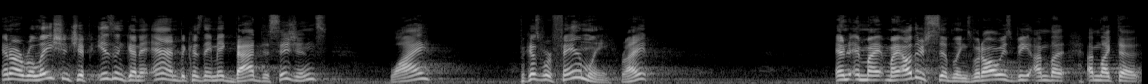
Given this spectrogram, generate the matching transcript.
And our relationship isn't going to end because they make bad decisions. Why? Because we're family, right? And, and my, my other siblings would always be, I'm, the, I'm like the,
